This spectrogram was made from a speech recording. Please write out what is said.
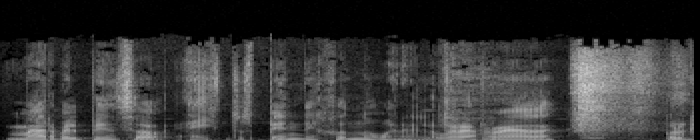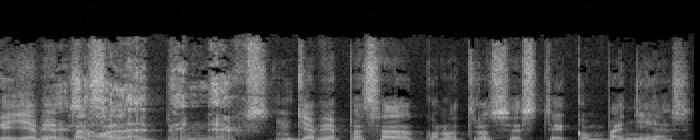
Marvel pensó, "Ay, estos pendejos no van a lograr nada. Porque ya había pasado. de pendejos. Ya había pasado con otros este, compañías.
